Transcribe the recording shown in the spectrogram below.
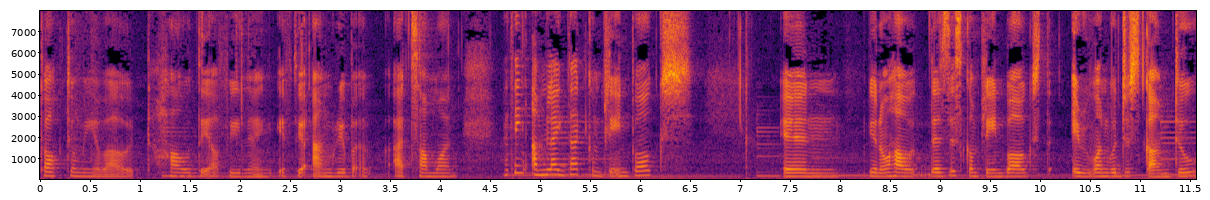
talk to me about how they are feeling, if they're angry at someone, I think I'm like that complaint box in you know how there's this complaint box everyone would just come to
